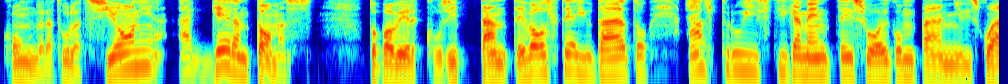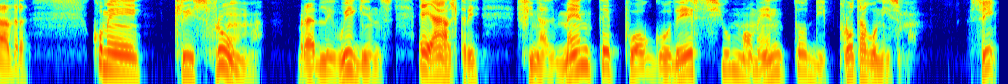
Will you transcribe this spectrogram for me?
Congratulazioni a Geraint Thomas, dopo aver così tante volte aiutato altruisticamente i suoi compagni di squadra, come Chris Froome, Bradley Wiggins e altri, finalmente può godersi un momento di protagonismo. Sì,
